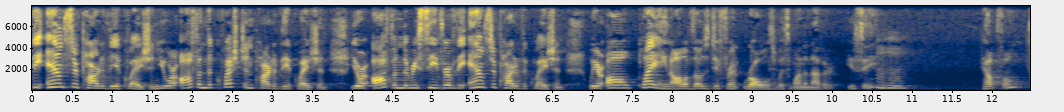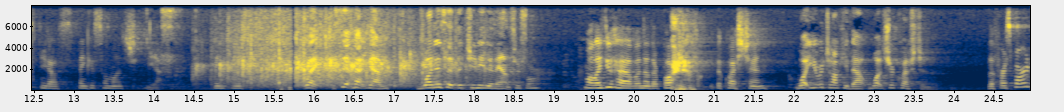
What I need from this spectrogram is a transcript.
the answer part of the equation. You are often the question part of the equation. You are often the receiver of the answer part of the equation. We are all playing all of those different roles with one another. You see? Mm-hmm. Helpful? Yes. Thank you so much. Yes. Thank you. Wait, sit back down. What is it that you need an answer for? Well, I do have another part of the question. What you were talking about, what's your question? The first part?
